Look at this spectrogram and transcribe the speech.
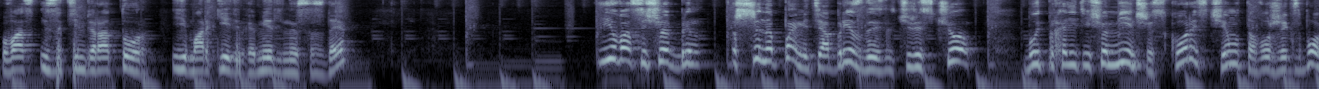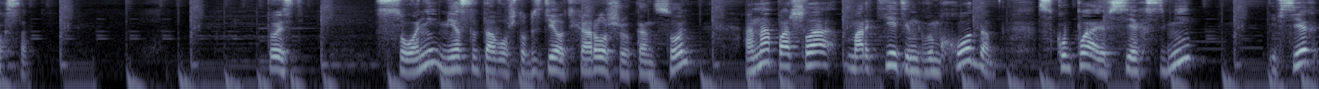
у вас из-за температур и маркетинга медленный SSD, и у вас еще, блин, шина памяти обрезана, через что будет проходить еще меньше скорость, чем у того же Xbox. То есть Sony вместо того, чтобы сделать хорошую консоль, она пошла маркетинговым ходом, скупая всех СМИ и всех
